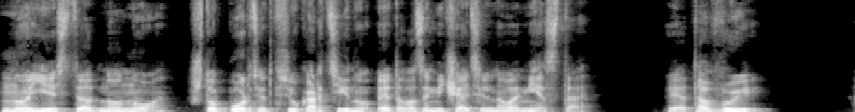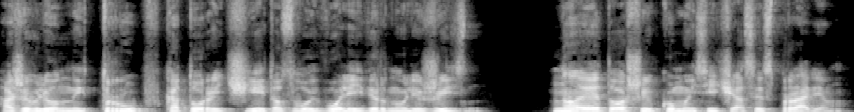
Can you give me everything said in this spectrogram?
но есть одно «но», что портит всю картину этого замечательного места. Это вы. Оживленный труп, в который чьей-то злой волей вернули жизнь. Но эту ошибку мы сейчас исправим.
